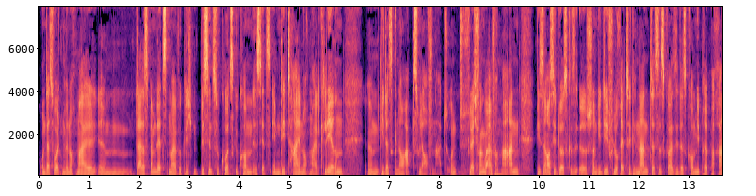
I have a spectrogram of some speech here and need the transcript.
Und das wollten wir nochmal, ähm, da das beim letzten Mal wirklich ein bisschen zu kurz gekommen ist, jetzt im Detail nochmal klären, ähm, wie das genau abzulaufen hat. Und vielleicht fangen wir einfach mal an, wie es aussieht. Du hast äh, schon die Deflorette genannt. Das ist quasi das Kombipräparat,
